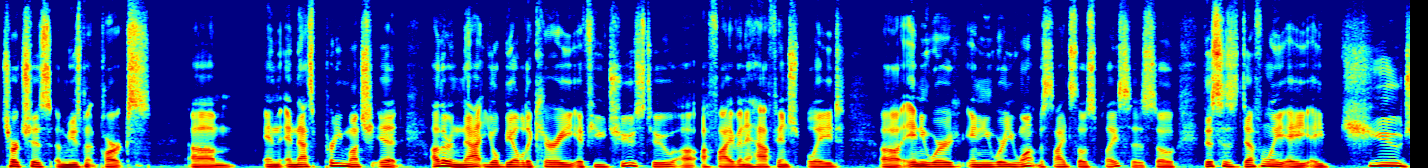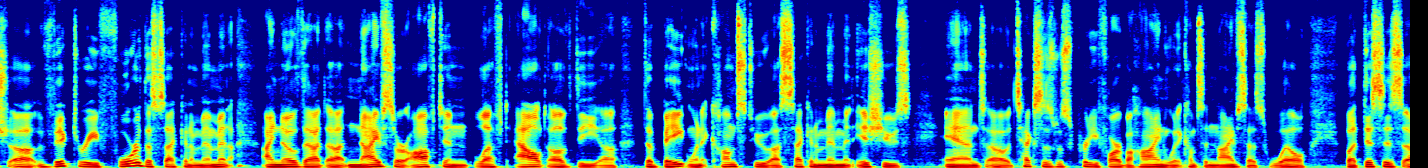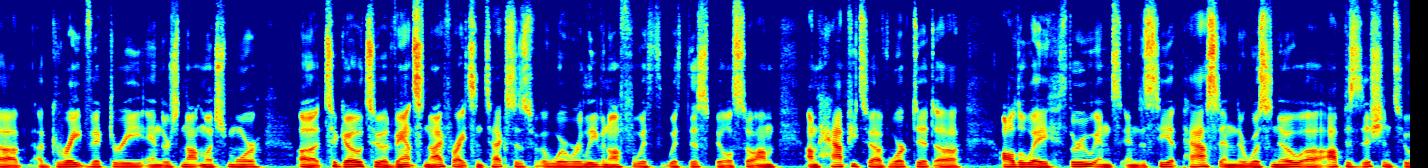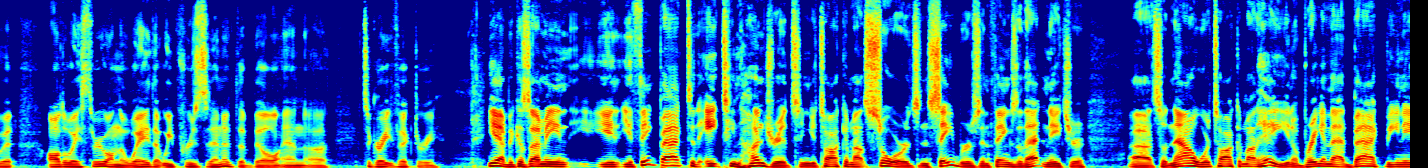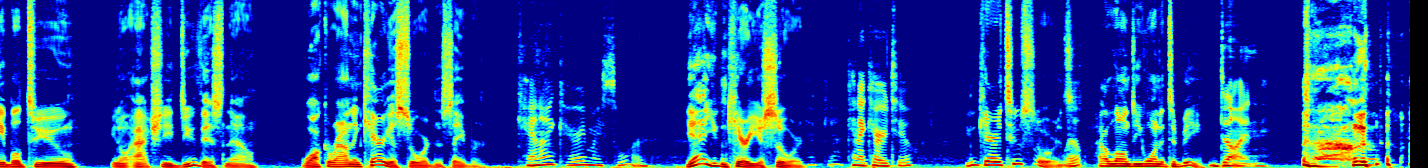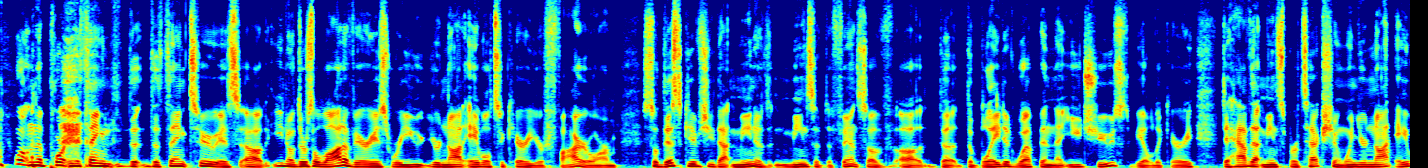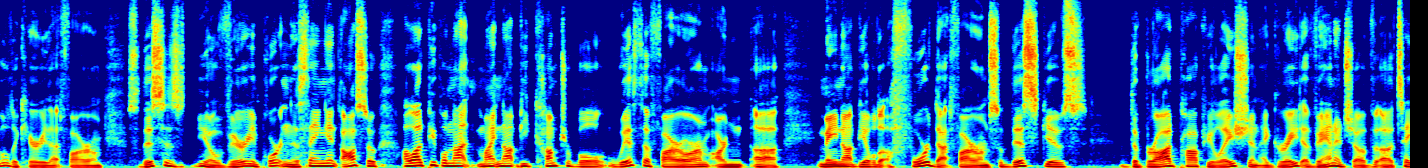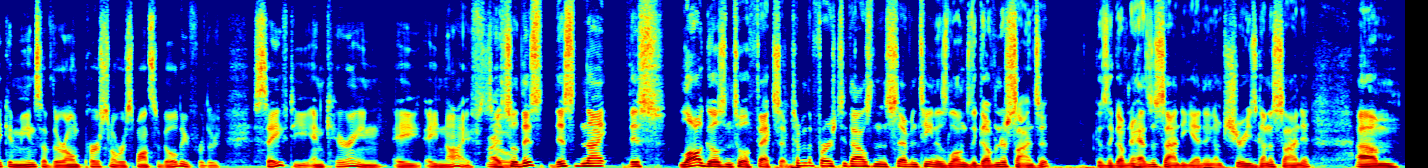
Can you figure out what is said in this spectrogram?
churches, amusement parks. Um, and and that's pretty much it. Other than that, you'll be able to carry, if you choose to, a five and a half inch blade uh, anywhere anywhere you want besides those places. So this is definitely a, a huge uh, victory for the Second Amendment. I know that uh, knives are often left out of the uh, debate when it comes to uh, Second Amendment issues, and uh, Texas was pretty far behind when it comes to knives as well. But this is a great victory, and there's not much more. Uh, to go to advance knife rights in Texas, where we're leaving off with with this bill. So I'm I'm happy to have worked it. Uh, all the way through and, and to see it pass. And there was no uh, opposition to it all the way through on the way that we presented the bill. And uh, it's a great victory. Yeah, because I mean, you, you think back to the 1800s and you're talking about swords and sabers and things of that nature. Uh, so now we're talking about, hey, you know, bringing that back, being able to, you know, actually do this now, walk around and carry a sword and saber. Can I carry my sword? Yeah, you can carry your sword. Heck yeah. Can I carry two? You can carry two swords. Well- How long do you want it to be? Done. Well, and the important thing, the, the thing too, is uh, you know there's a lot of areas where you you're not able to carry your firearm. So this gives you that mean of, means of defense of uh, the the bladed weapon that you choose to be able to carry to have that means of protection when you're not able to carry that firearm. So this is you know very important. The thing and also a lot of people not might not be comfortable with a firearm or uh, may not be able to afford that firearm. So this gives the broad population a great advantage of uh, taking means of their own personal responsibility for their safety and carrying a, a knife. All right, so this this night this law goes into effect September the first, two thousand and seventeen, as long as the governor signs it, because the governor hasn't signed it yet, and I'm sure he's going to sign it. Um,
